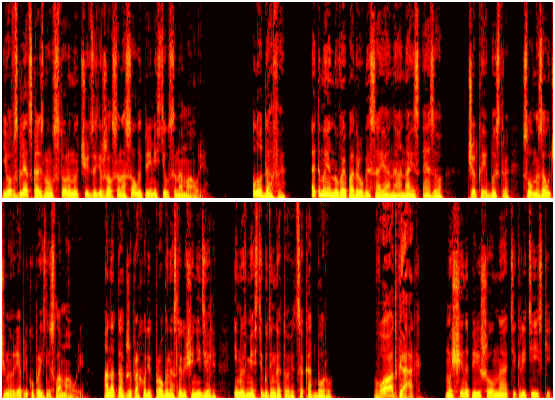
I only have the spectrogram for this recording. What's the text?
Его взгляд скользнул в сторону, чуть задержался на Сол и переместился на Маури. «Лодафе, это моя новая подруга Саяна, она из Эзо», четко и быстро, словно заученную реплику произнесла Маури. «Она также проходит пробы на следующей неделе, и мы вместе будем готовиться к отбору». «Вот как!» Мужчина перешел на тикритийский,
